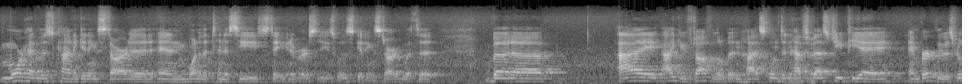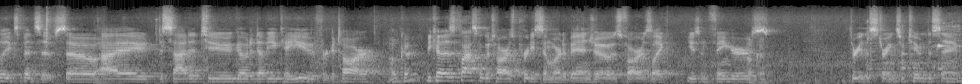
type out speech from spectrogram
Morehead was kind of getting started, and one of the Tennessee state universities was getting started with it. But uh, I I goofed off a little bit in high school and didn't have the best GPA, and Berklee was really expensive, so I decided to go to WKU for guitar Okay. because classical guitar is pretty similar to banjo as far as like using fingers. Okay. Three of the strings are tuned the same.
